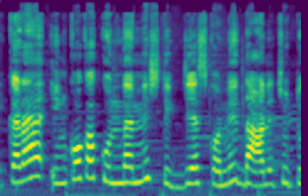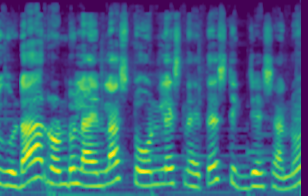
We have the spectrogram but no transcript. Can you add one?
ఇక్కడ ఇంకొక కుందన్ని స్టిక్ చేసుకొని దాని చుట్టూ కూడా రెండు లైన్ల స్టోన్ లేస్ని అయితే స్టిక్ చేశాను.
